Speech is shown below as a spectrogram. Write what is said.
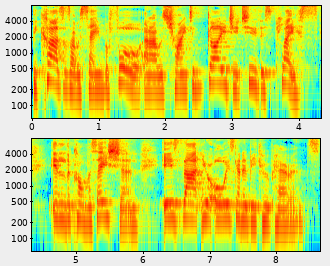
Because, as I was saying before, and I was trying to guide you to this place in the conversation, is that you're always going to be co parents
